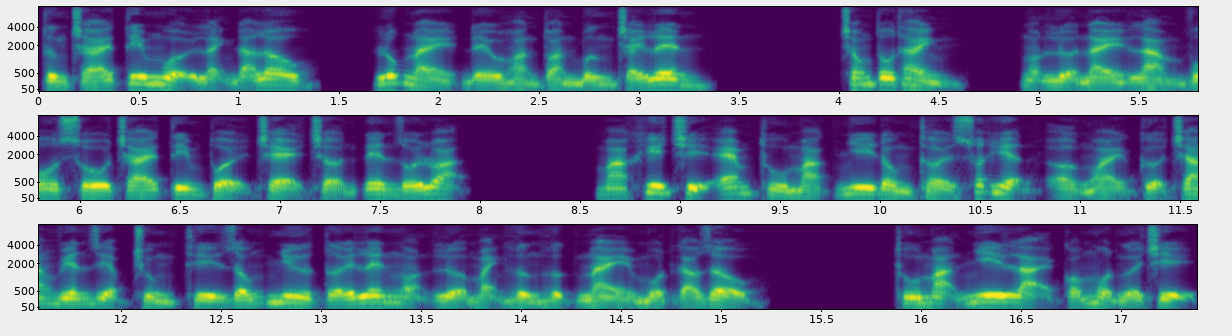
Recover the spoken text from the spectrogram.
từng trái tim nguội lạnh đã lâu, lúc này đều hoàn toàn bừng cháy lên. Trong Tô Thành, ngọn lửa này làm vô số trái tim tuổi trẻ trở nên rối loạn. Mà khi chị em Thù Mạc Nhi đồng thời xuất hiện ở ngoài cửa trang viên Diệp Trùng thì giống như tới lên ngọn lửa mạnh hừng hực này một gáo dầu. Thù Mạc Nhi lại có một người chị.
